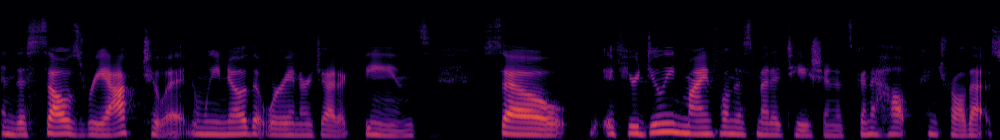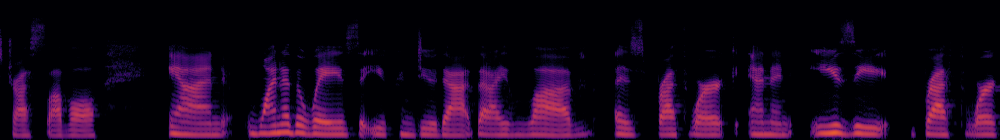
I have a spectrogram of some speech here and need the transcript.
and the cells react to it and we know that we're energetic beings so if you're doing mindfulness meditation it's going to help control that stress level and one of the ways that you can do that that I love is breath work. And an easy breath work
